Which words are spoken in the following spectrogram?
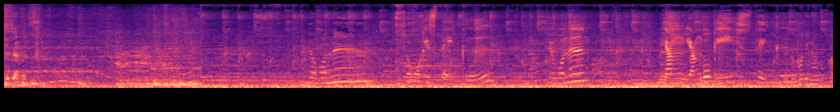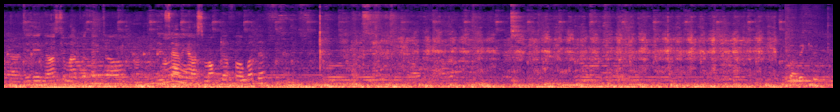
하지 않았어? 요거는 소고기 스테이크. 요거는 양, 양고기 스테이크. 확인해 볼까? It is not smart potato. Inside we have smoked for butter. 바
